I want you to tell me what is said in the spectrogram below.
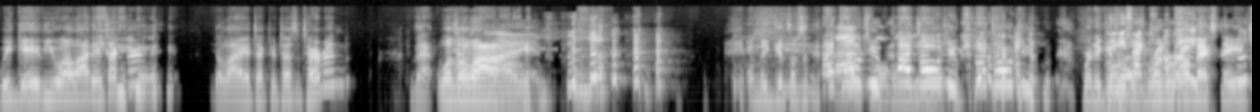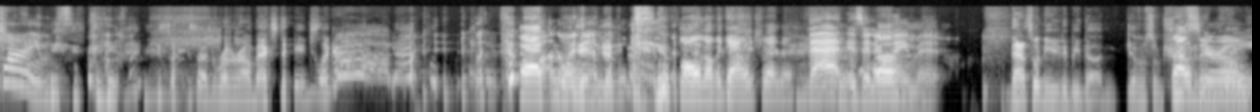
We gave you a lie detector. the lie detector test determined that was a That was lie. lie. Emily gets up. I That's told you. what I told you. needed. I told you. Brennan gets he's up, like, running around "Okay, Two backstage. times. he starts he starts running around backstage. He's like, ah, no. Like, that's what following we him. needed falling on the couch back there that is entertainment. That's what needed to be done. Give him some that truth would have been serum.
